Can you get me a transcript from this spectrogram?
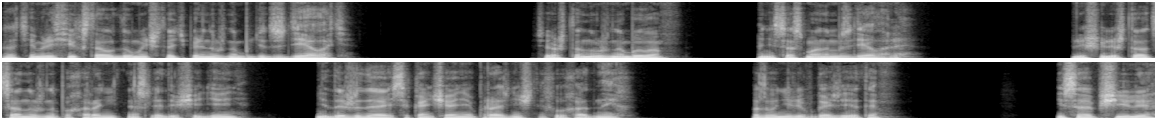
Затем Рефик стал думать, что теперь нужно будет сделать. Все, что нужно было, они с Османом сделали. Решили, что отца нужно похоронить на следующий день, не дожидаясь окончания праздничных выходных. Позвонили в газеты и сообщили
